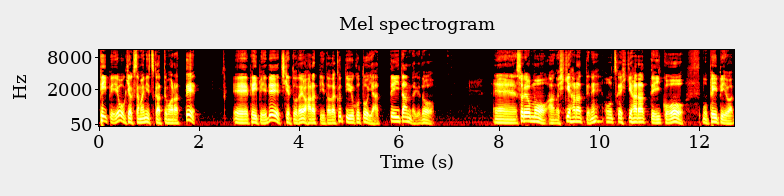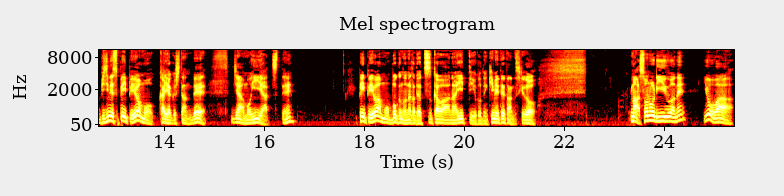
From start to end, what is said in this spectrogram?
ペイペイをお客様に使ってもらって、えー、ペイペイでチケット代を払っていただくっていうことをやっていたんだけど、えー、それをもう、あの、引き払ってね、大塚引き払って以降、もうペイペイは、ビジネスペイペイはもう解約したんで、じゃあもういいや、っつってね。ペイペイはもう僕の中では使わないっていうことに決めてたんですけど、まあその理由はね、要は、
